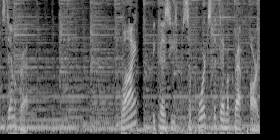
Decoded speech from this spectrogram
He's a Democrat. Why? Because he supports the Democrat Party.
